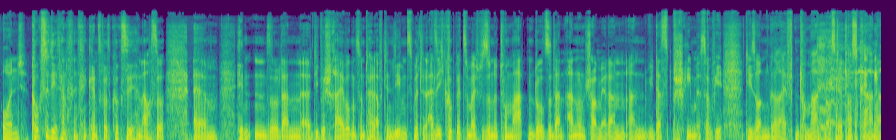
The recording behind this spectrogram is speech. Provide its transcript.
Und Guckst du dir dann, ganz kurz, guckst du dir dann auch so ähm, hinten so dann äh, die Beschreibungen zum Teil auf den Lebensmitteln? Also ich gucke mir zum Beispiel so eine Tomatendose dann an und schaue mir dann an, wie das beschrieben ist. Irgendwie die sonnengereiften Tomaten aus der Toskana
